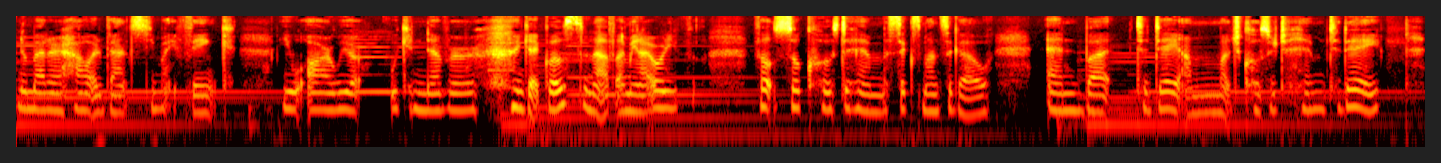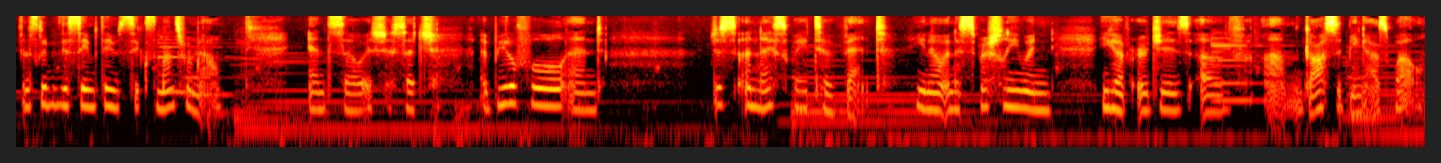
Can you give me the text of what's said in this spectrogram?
no matter how advanced you might think you are. We are we can never get close enough. I mean, I already felt so close to him 6 months ago and but today I'm much closer to him today and it's going to be the same thing 6 months from now. And so it's just such a beautiful and just a nice way to vent, you know, and especially when you have urges of um, gossiping as well.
